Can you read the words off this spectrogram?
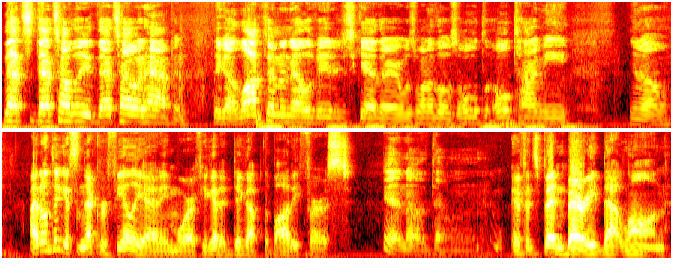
That's that's how they that's how it happened. They got locked on an elevator together. It was one of those old old timey, you know. I don't think it's necrophilia anymore if you got to dig up the body first. Yeah, no, definitely, If it's been buried that long,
